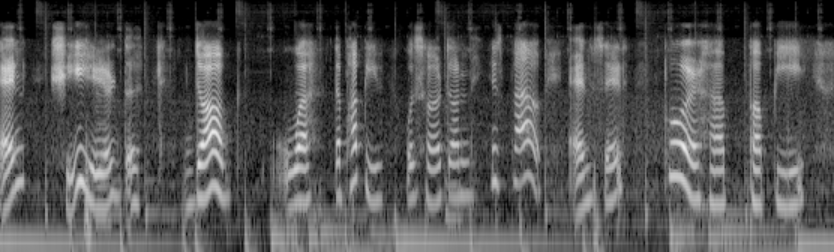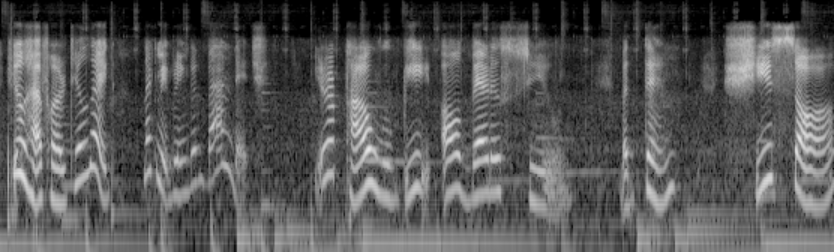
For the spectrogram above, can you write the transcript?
and she heard the dog the puppy was hurt on his paw and said, Poor puppy, you have hurt your leg. Let me bring the bandage. Your paw will be all better soon. But then she saw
